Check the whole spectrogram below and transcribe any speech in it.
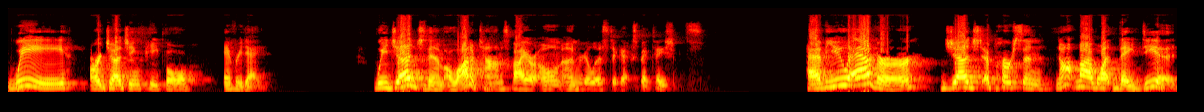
we are judging people every day. We judge them a lot of times by our own unrealistic expectations. Have you ever judged a person not by what they did,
